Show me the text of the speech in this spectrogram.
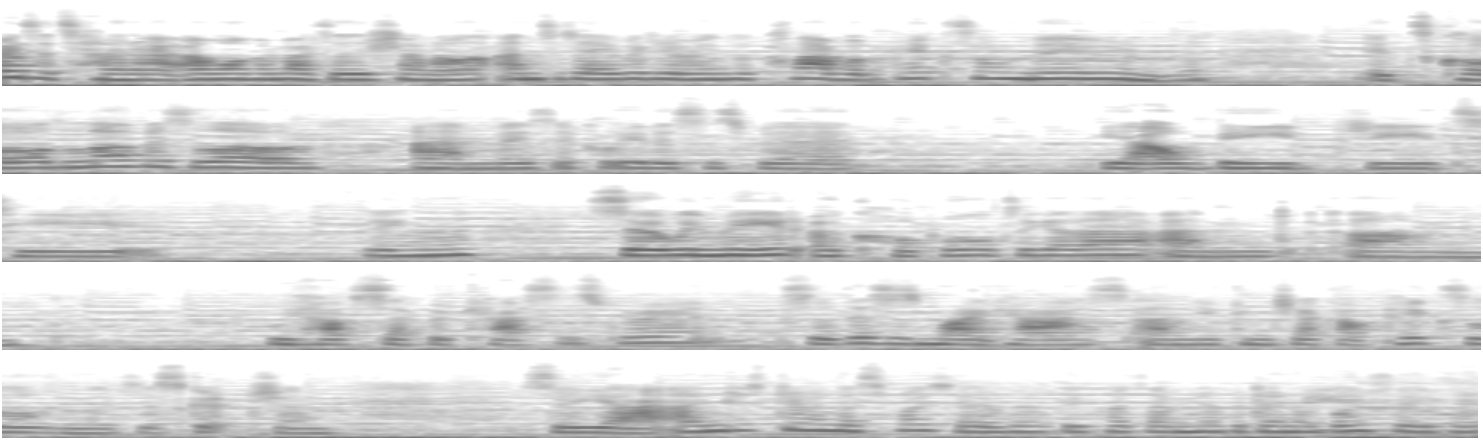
guys, it's Hannah and welcome back to the channel and today we're doing a collab with Pixel Moon. It's called Love is Love and basically this is for the LBGT thing. So we made a couple together and um, we have separate casts for it. So this is my cast and you can check out Pixels in the description. So yeah, I'm just doing this voiceover because I've never done a voiceover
